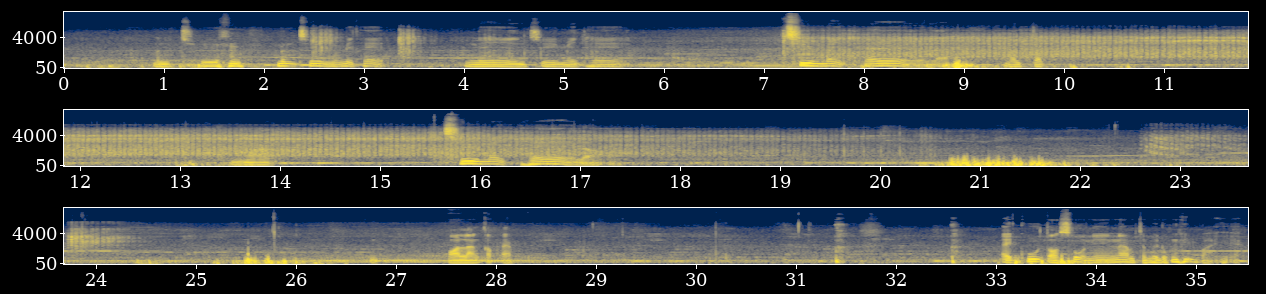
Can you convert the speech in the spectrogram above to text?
มันชื่อ มันชื่อมันไม่เท่ นี่ชื่อไม่เท่ ชื่อไม่เท่และมันจะ มาชื่อไม่เท่หรอพอหลังก็แป๊บไอ้คู่ต่อสู้นี้น่าจะไม่ลุกไม่ไหวอะ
